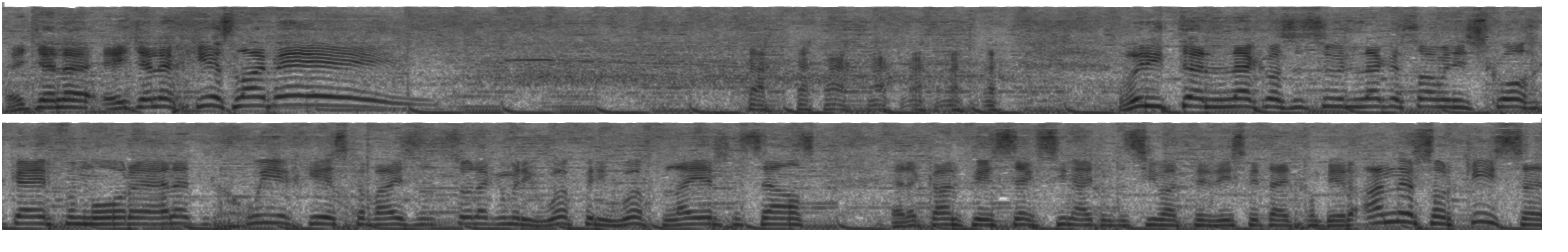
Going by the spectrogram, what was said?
Het julle het julle gees Laipies? Wat dit te lekker was, het so lekker saam in die skool gekuier vanmôre. Hulle het goeie gees gewys. Ons het so lekker met die hoof en die hoofleiers gesels. Hulle kan vir ek sien uit om te sien wat vir die res van die tyd gebeur. Anders orkesse,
